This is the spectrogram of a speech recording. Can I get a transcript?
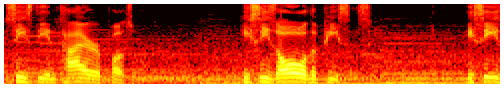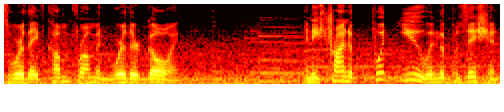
sees the entire puzzle. He sees all the pieces. He sees where they've come from and where they're going. And He's trying to put you in the position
